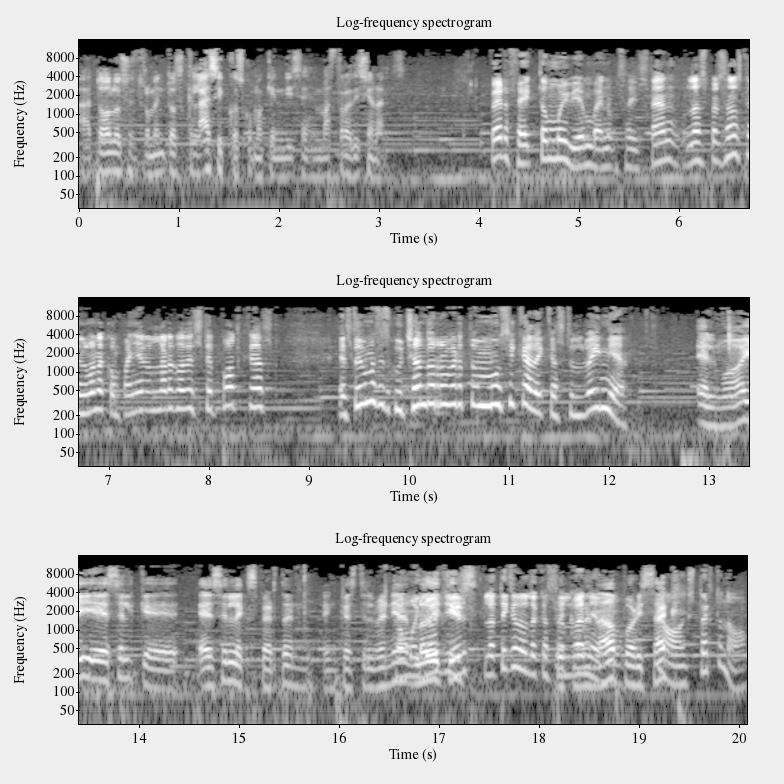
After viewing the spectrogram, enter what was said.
a todos los instrumentos clásicos, como quien dice, más tradicionales. Perfecto, muy bien. Bueno, pues ahí están las personas que nos van a acompañar a lo largo de este podcast. Estuvimos escuchando, Roberto, música de Castlevania. El Moy es el que es el experto en, en Castlevania Como Bloody. Tears, Platícanos de Castlevania. recomendado por Isaac. No, experto no.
